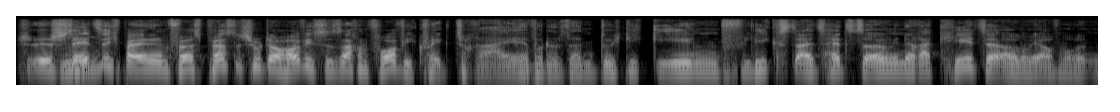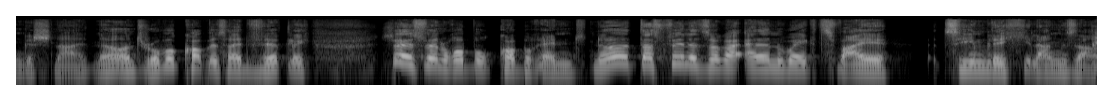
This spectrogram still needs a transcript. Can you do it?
stellt mhm. sich bei einem First-Person-Shooter häufig so Sachen vor wie Quake 3, wo du dann durch die Gegend fliegst, als hättest du irgendwie eine Rakete irgendwie auf dem Rücken geschnallt. Ne? Und Robocop ist halt wirklich, selbst wenn Robocop rennt, ne? das findet sogar Alan Wake 2 ziemlich langsam,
